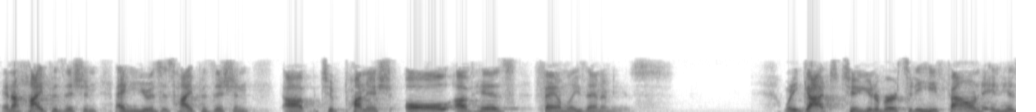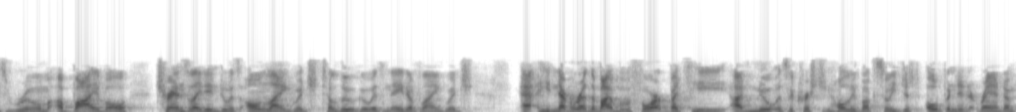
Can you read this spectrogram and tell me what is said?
in a high position and use his high position uh, to punish all of his family's enemies. When he got to university, he found in his room a Bible translated into his own language, Telugu, his native language, Uh, he'd never read the Bible before, but he uh, knew it was a Christian holy book, so he just opened it at random,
